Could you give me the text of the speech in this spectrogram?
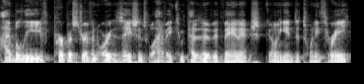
I believe purpose driven organizations will have a competitive advantage going into 23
